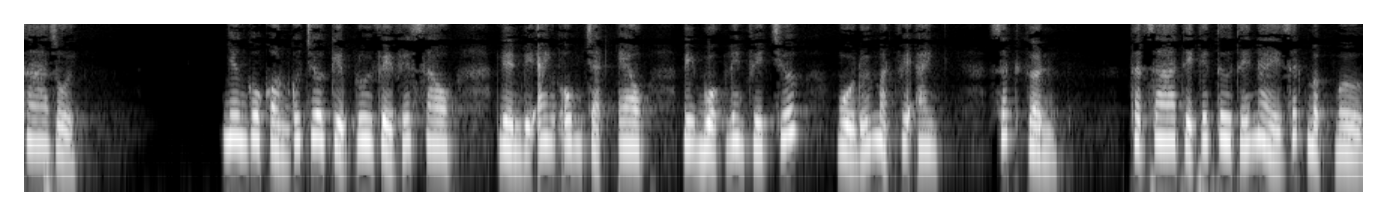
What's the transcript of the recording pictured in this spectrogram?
xa rồi. Nhưng cô còn có chưa kịp lui về phía sau, liền bị anh ôm chặt eo, bị buộc lên phía trước, ngồi đối mặt với anh. Rất gần. Thật ra thì cái tư thế này rất mập mờ.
